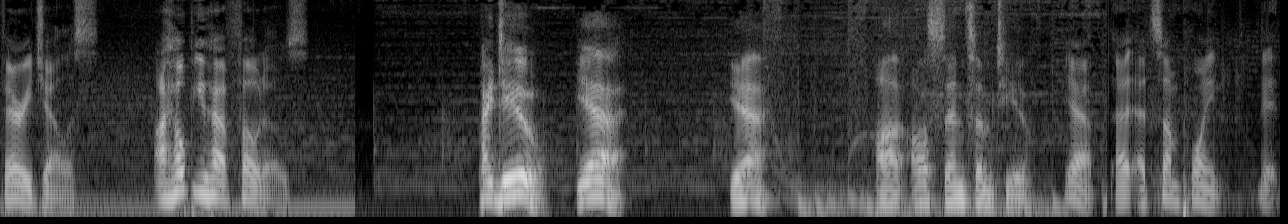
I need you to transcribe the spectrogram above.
Very jealous. I hope you have photos. i do yeah yeah i'll, I'll send some to you Yeah, at, at some point, it,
